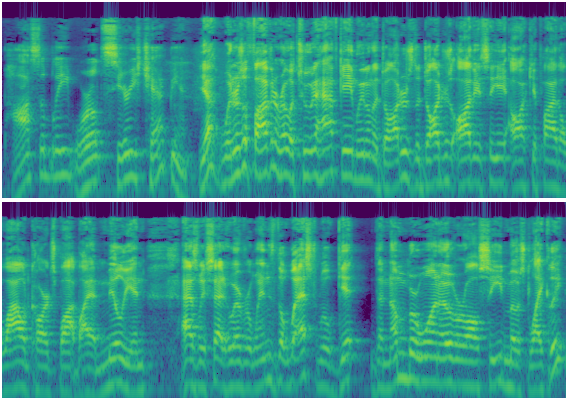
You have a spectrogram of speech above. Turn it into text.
possibly World Series champion. Yeah, winners of five in a row, a two and a half game lead on the Dodgers. The Dodgers obviously occupy the wild card spot by a million. As we said, whoever wins the West will get the number one overall seed, most likely.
